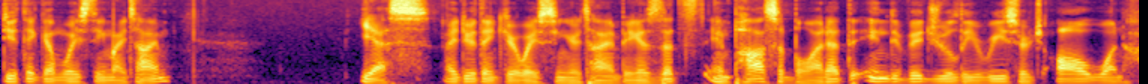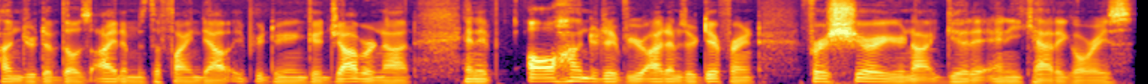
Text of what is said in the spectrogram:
Do you think I'm wasting my time? Yes, I do think you're wasting your time because that's impossible. I'd have to individually research all 100 of those items to find out if you're doing a good job or not. And if all 100 of your items are different, for sure you're not good at any categories.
